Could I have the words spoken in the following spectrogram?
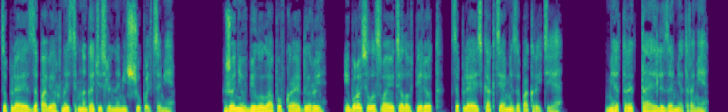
цепляясь за поверхность многочисленными щупальцами. Женя вбила лапу в край дыры и бросила свое тело вперед, цепляясь когтями за покрытие. Метры таяли за метрами.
